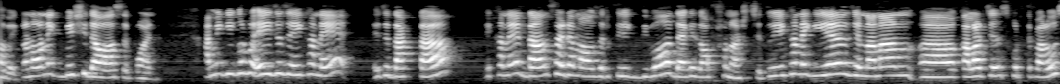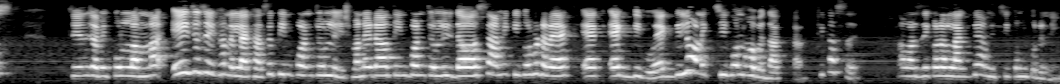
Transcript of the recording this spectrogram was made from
হবে, কারণ অনেক বেশি দেওয়া আছে পয়েন্ট আমি কি করব, এই যে যে এখানে, এই যে দাগটা, এখানে ডান সাইডে মাউসের ক্লিক দিব, দেখে অপশন আসছে। তুই এখানে গিয়ে যে নানান কালার চেঞ্জ করতে পারোস চেঞ্জ আমি করলাম না। এই যে এখানে লেখা আছে তিন পয়েন্ট চল্লিশ মানে এটা তিন পয়েন্ট চল্লিশ দেওয়া আছে, আমি কি করব? এটা এক এক এক দিব। এক দিলে অনেক চিকন হবে দাগটা, ঠিক আছে? আমার যে কটা লাগবে, আমি চিকন করে নিই।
